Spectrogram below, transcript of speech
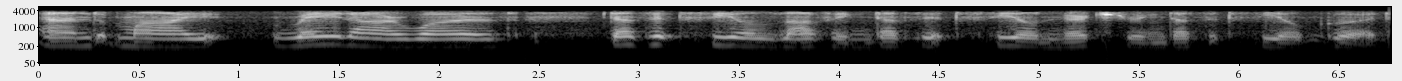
And my radar was does it feel loving? Does it feel nurturing? Does it feel good?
